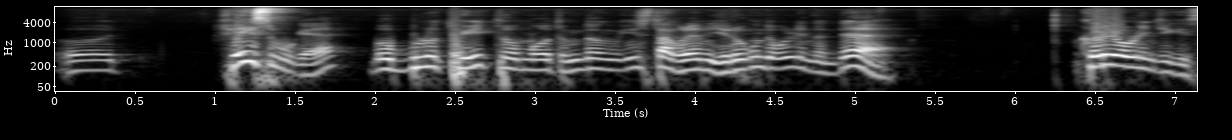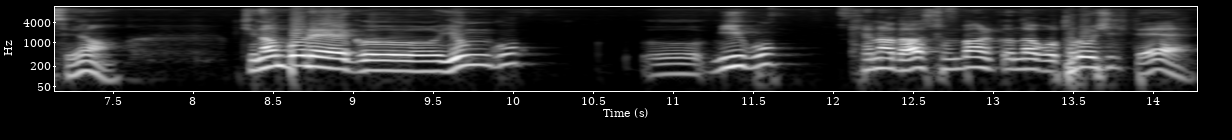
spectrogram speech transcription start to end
어, 페이스북에 뭐 물론 트위터 뭐 등등 인스타그램 여러 군데 올렸는데 글을 올린 적이 있어요. 지난번에 그 영국, 어, 미국, 캐나다 순방을 끝나고 들어오실 때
